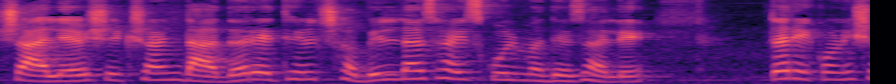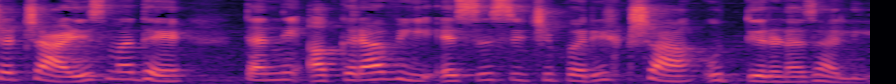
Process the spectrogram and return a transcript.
शालेय शिक्षण दादर येथील छबिलदास हायस्कूलमध्ये झाले. तर एकोणीसशे चाळीसमध्ये त्यांनी अकरावी एस एस सीची परीक्षा उत्तीर्ण झाली.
